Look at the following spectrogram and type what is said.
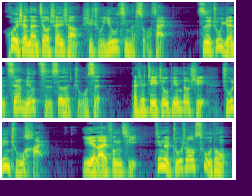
惠山南郊山上是处幽静的所在。紫竹园自然没有紫色的竹子，但是这周边都是竹林竹海，夜来风起，听着竹梢簌动，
